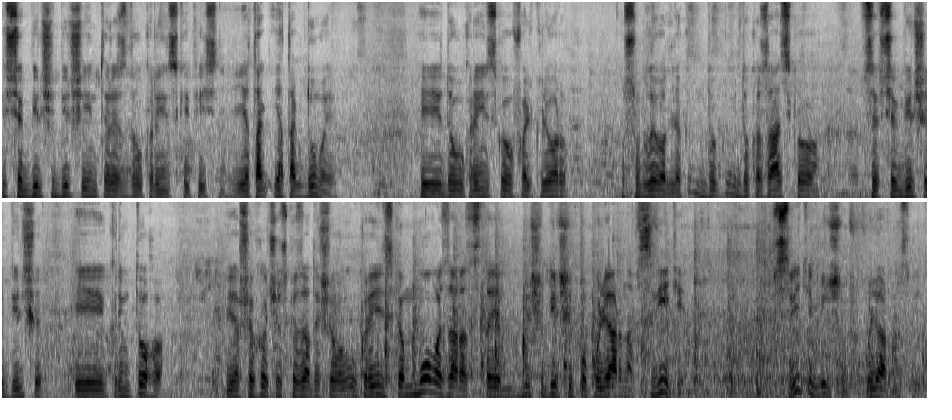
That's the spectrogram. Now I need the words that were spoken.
і все більше і більше інтерес до української пісні. Я так, я так думаю. І до українського фольклору, особливо для, до, до козацького. Це все більше і більше. І крім того, я ще хочу сказати, що українська мова зараз стає більше і більше популярна в світі. В світі більше популярна в світі.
